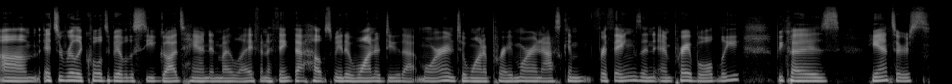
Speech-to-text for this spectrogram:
um, it's really cool to be able to see God's hand in my life. And I think that helps me to want to do that more and to want to pray more and ask Him for things and, and pray boldly because He answers.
